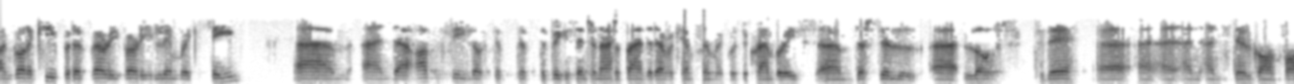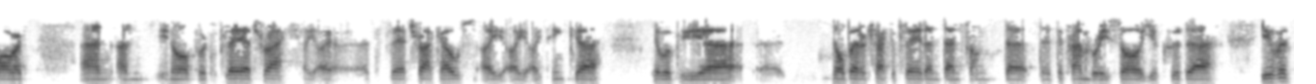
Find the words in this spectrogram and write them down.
I'm going to keep it a very, very Limerick theme. Um, and uh, obviously, look, the, the, the biggest international band that ever came from Limerick was the Cranberries. Um, they're still uh, loved today uh, and, and still going forward and and you know for to play a track I, I to play a track out I I, I think uh, there would be uh, uh, no better track to play than than from the the, the Cranberry. So you could uh, you have a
